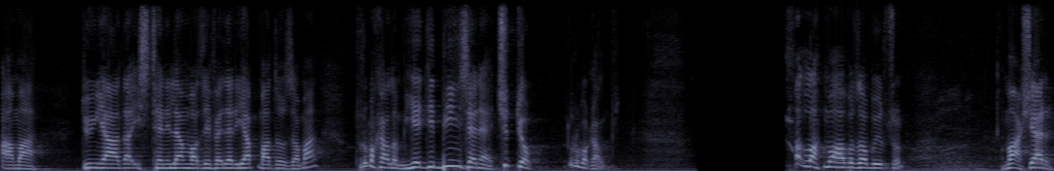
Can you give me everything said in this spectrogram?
Ama dünyada istenilen vazifeleri yapmadığı zaman dur bakalım yedi bin sene çıt yok. Dur bakalım. Allah muhafaza buyursun. Mahşer.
